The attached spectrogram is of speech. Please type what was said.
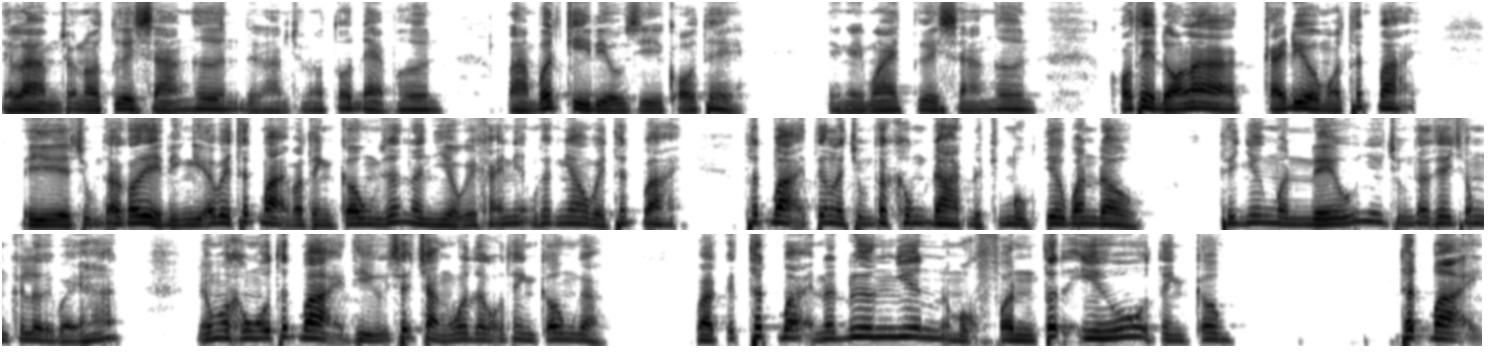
Để làm cho nó tươi sáng hơn để làm cho nó tốt đẹp hơn làm bất kỳ điều gì có thể để ngày mai tươi sáng hơn. Có thể đó là cái điều mà thất bại. Thì chúng ta có thể định nghĩa về thất bại và thành công rất là nhiều cái khái niệm khác nhau về thất bại. Thất bại tức là chúng ta không đạt được cái mục tiêu ban đầu thế nhưng mà nếu như chúng ta thấy trong cái lời bài hát nếu mà không có thất bại thì sẽ chẳng bao giờ có thành công cả. Và cái thất bại nó đương nhiên là một phần tất yếu của thành công. Thất bại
